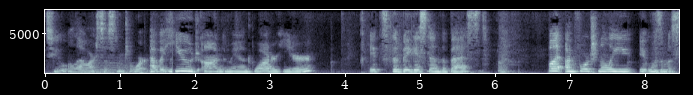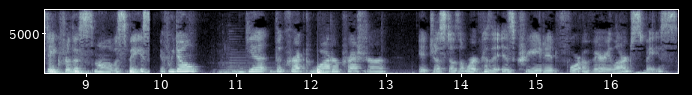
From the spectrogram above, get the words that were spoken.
to allow our system to work. We have a huge on-demand water heater. It's the biggest and the best, but unfortunately it was a mistake for this small of a space. If we don't get the correct water pressure it just doesn't work because it is created for a very large space.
